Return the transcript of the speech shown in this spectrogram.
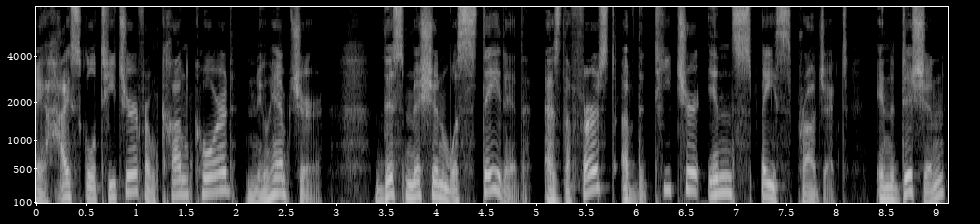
a high school teacher from Concord, New Hampshire. This mission was stated as the first of the Teacher in Space project. In addition,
